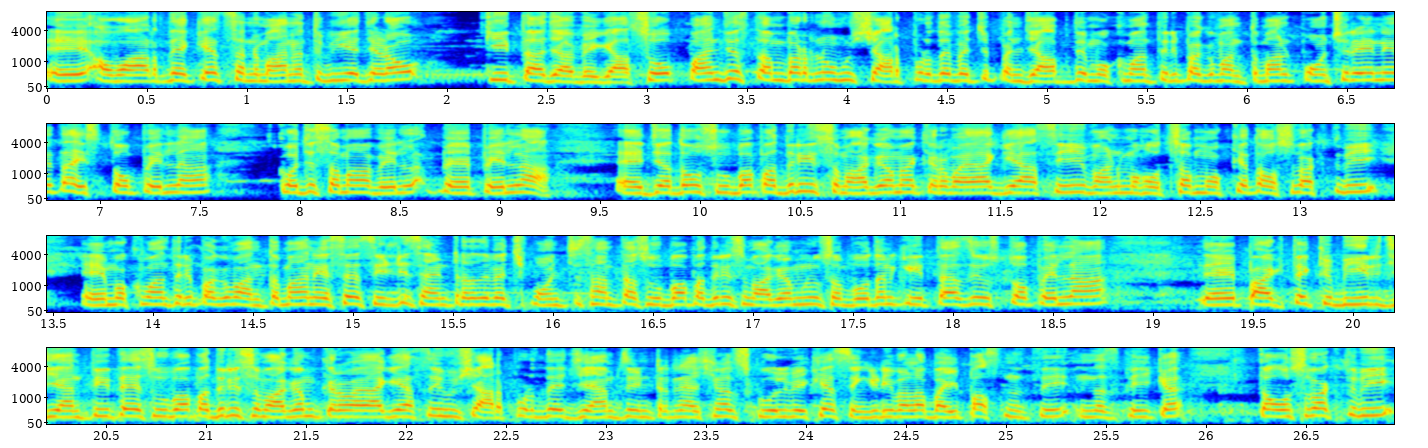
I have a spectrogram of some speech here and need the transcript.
ਇਹ ਅਵਾਰਡ ਦੇ ਕੇ ਸਨਮਾਨਿਤ ਵੀ ਹੈ ਜਿਹੜਾ ਉਹ ਕੀਤਾ ਜਾਵੇਗਾ। ਸੋ 5 ਸਤੰਬਰ ਨੂੰ ਹੁਸ਼ਿਆਰਪੁਰ ਦੇ ਵਿੱਚ ਪੰਜਾਬ ਦੇ ਮੁੱਖ ਮੰਤਰੀ ਭਗਵੰਤ ਮਾਨ ਪਹੁੰਚ ਰਹੇ ਨੇ। ਤਾਂ ਇਸ ਤੋਂ ਪਹਿਲਾਂ, ਕੁਝ ਸਮਾਂ ਵੇਲ- ਪ- ਪਹਿਲਾਂ ਜਦੋਂ ਸੂਬਾ ਪੱਧਰੀ ਸਮਾਗਮ ਕਰਵਾਇਆ ਗਿਆ ਸੀ, ਵਣ ਮਹੋਤਸਵ ਮੌਕੇ, ਤਾਂ ਉਸ ਵਕਤ ਵੀ ਇਹ ਮੁੱਖ ਮੰਤਰੀ ਭਗਵੰਤ ਮਾਨ ਇਸੇ ਸਿਟੀ ਸੈਂਟਰ ਦੇ ਵਿੱਚ ਪਹੁੰਚੇ ਸਨ। ਤਾਂ ਸੂਬਾ ਪੱਧਰੀ ਸਮਾਗਮ ਨੂੰ ਸੰਬੋਧਨ ਕੀਤਾ ਸੀ। ਉਸ ਤੋਂ ਪਹਿਲਾਂ ਇਹ ਭਗਤ ਕਬੀਰ ਜਯੰਤੀ ਤੇ ਸੂਬਾ ਪੱਧਰੀ ਸਮਾਗਮ ਕਰਵਾਇਆ ਗਿਆ ਸੀ ਹੁਸ਼ਿਆਰਪੁਰ ਦੇ ਜੈਮਸ ਇੰਟਰਨੈਸ਼ਨਲ ਸਕੂਲ ਵਿਖੇ ਸਿੰਗੜੀ ਵਾਲਾ ਬਾਈਪਾਸ ਨਜ਼ਦੀ- ਨਜ਼ਦੀਕ ਤਾਂ ਉਸ ਵਕਤ ਵੀ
